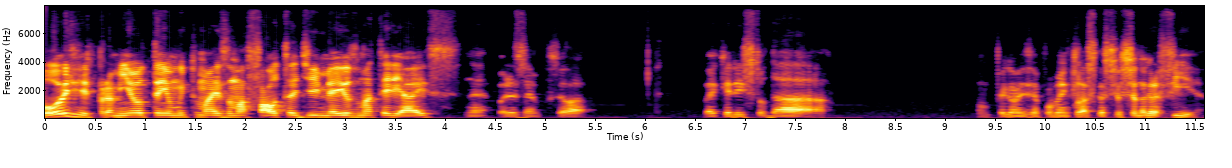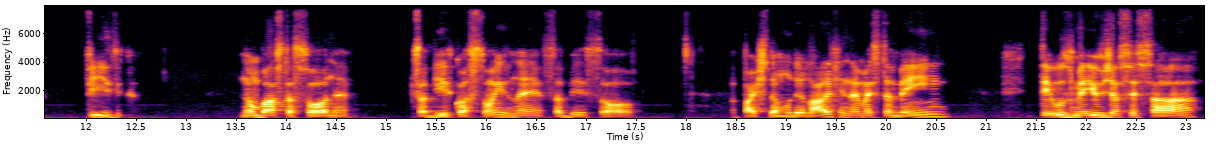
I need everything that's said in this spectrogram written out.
Hoje, para mim, eu tenho muito mais uma falta de meios materiais, né? Por exemplo, sei lá, vai querer estudar. Vamos pegar um exemplo bem clássico: oceanografia, física. Não basta só, né? Saber equações, né? Saber só a parte da modelagem, né? Mas também ter os meios de acessar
